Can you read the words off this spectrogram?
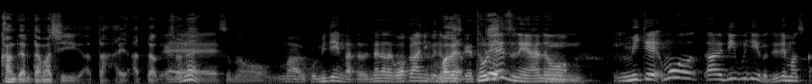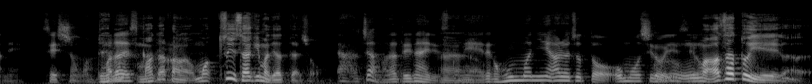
完全な魂があった、はいあったわけですよね。えーその、まあ、こう見てへんかったらなかなかわからにくいと思うんですけど、とりあえずね、あの、うん見て、もう、あれ DVD が出てますかね？セッションは。でまだですか、ね、まだかな？もう、つい最近までやったでしょ？あ、じゃあまだ出ないですかね。はいだからほんまにね、あれはちょっと面白いですよ。うんまあ、あざとい映画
